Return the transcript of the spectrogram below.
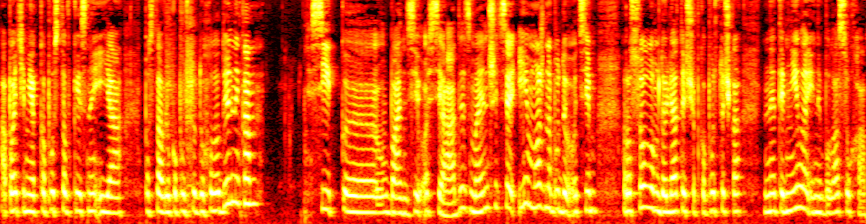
А потім, як капуста вкисне, і я поставлю капусту до холодильника, сік е, в банці осяде, зменшиться, і можна буде оцим розсолом доляти, щоб капусточка не темніла і не була суха.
